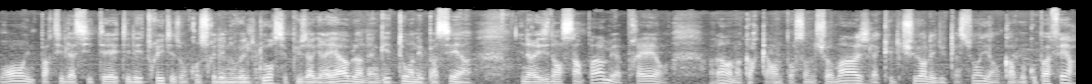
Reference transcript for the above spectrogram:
Bon, une partie de la cité a été détruite, ils ont construit des nouvelles tours, c'est plus agréable. Hein. D'un ghetto, on est passé à une résidence sympa, mais après, on, voilà, on a encore 40% de chômage, la culture, l'éducation, il y a encore beaucoup à faire.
